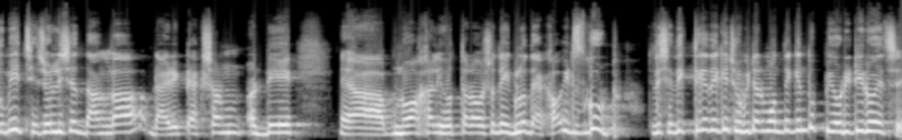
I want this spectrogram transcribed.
তুমি ছেচল্লিশের দাঙ্গা ডাইরেক্ট অ্যাকশন ডে নোয়াখালী হত্যার রহস্য এগুলো দেখাও ইটস গুড যদি সেদিক থেকে দেখি ছবিটার মধ্যে কিন্তু পিওরিটি রয়েছে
